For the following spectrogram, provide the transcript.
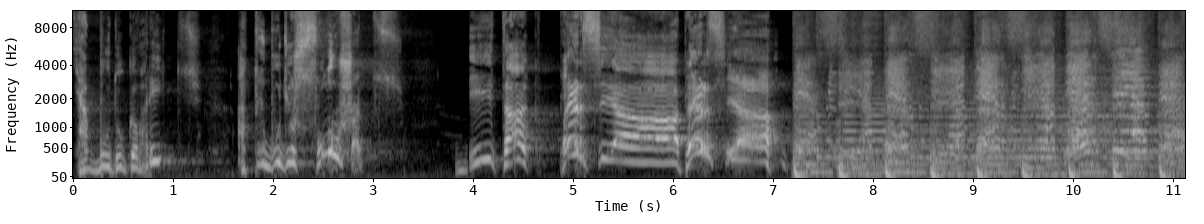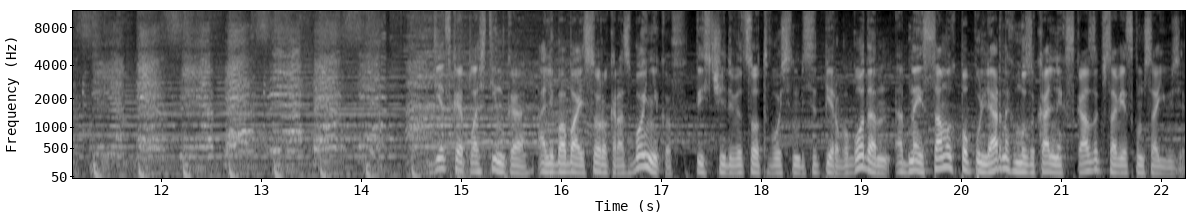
Я буду говорить, а ты будешь слушать. Итак, Персия, Персия! Персия, Детская пластинка «Алибаба и 40 разбойников» 1981 года – одна из самых популярных музыкальных сказок в Советском Союзе.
